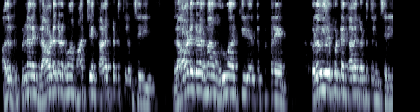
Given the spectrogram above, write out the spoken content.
அதற்கு பின்னாலே திராவிட கழகமா மாற்றிய காலகட்டத்திலும் சரி திராவிட கழகமா உருவாக்கியதற்கு பின்னாலே பிளவு ஏற்பட்ட காலகட்டத்திலும் சரி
